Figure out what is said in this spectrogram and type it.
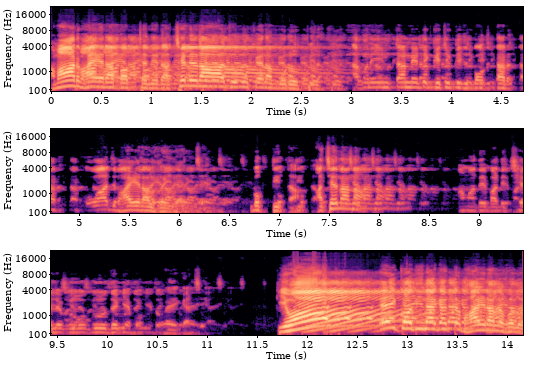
আমার ভাইয়েরা ছেলেরা, যুবকেরা, মুরব্বীরা, এখন ইন্টারনেটে কিছু কিছু বক্তার ওয়াজ ভাইরাল হয়ে যাচ্ছে। বক্তৃতা আছে না আমাদের বাড়ির ছেলেগুলো দেখে বক্ত হয়ে গেছে। এই কদিন আগে একটা ভাইরাল হলো।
